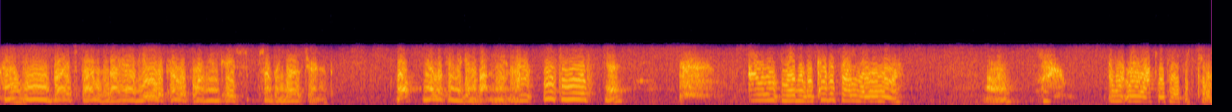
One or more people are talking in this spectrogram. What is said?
Well, the bright spot is that I have you to cover for me in case something does turn up. Well, I'll look in again about noon, Uh, huh? Mr. Hughes, Yes? I won't be able to cover for you anymore. All right. Yeah. I got my walking papers, too.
